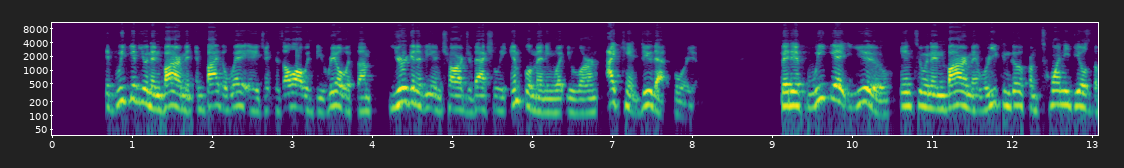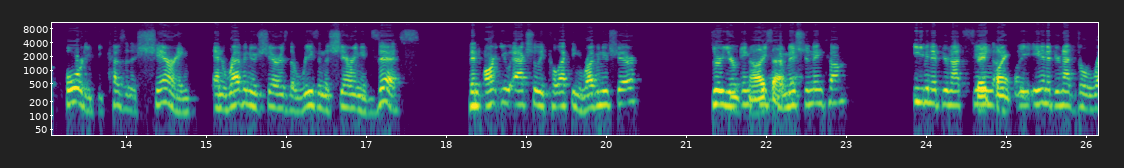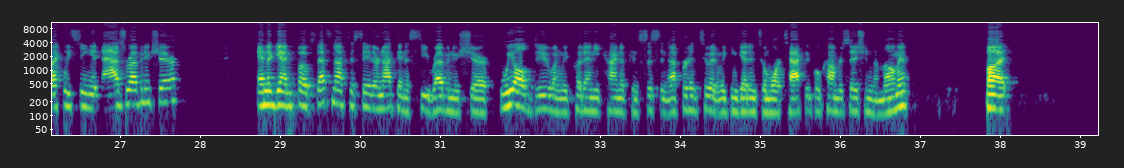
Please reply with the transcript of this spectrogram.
if we give you an environment, and by the way, agent, because I'll always be real with them, you're going to be in charge of actually implementing what you learn. I can't do that for you. But if we get you into an environment where you can go from 20 deals to 40 because of the sharing and revenue share is the reason the sharing exists, then aren't you actually collecting revenue share through your increased like commission income, even if you're not seeing, a, even if you're not directly seeing it as revenue share. And again, folks, that's not to say they're not going to see revenue share. We all do when we put any kind of consistent effort into it, and we can get into a more tactical conversation in a moment. But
